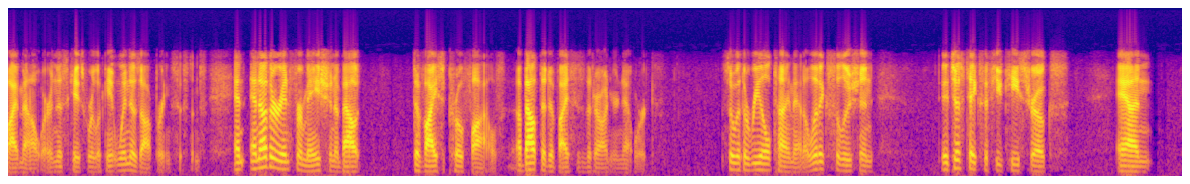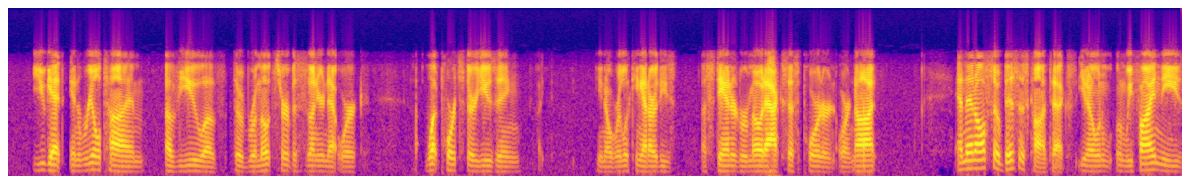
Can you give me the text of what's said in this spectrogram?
by malware. In this case, we're looking at Windows operating systems, and, and other information about device profiles, about the devices that are on your network. So with a real-time analytics solution, it just takes a few keystrokes and you get in real time a view of the remote services on your network, what ports they're using. You know, we're looking at are these a standard remote access port or, or not. And then also business context. You know, when, when we find these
